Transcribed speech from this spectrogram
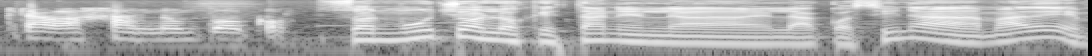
trabajando un poco. ¿Son muchos los que están en la, en la cocina, Made?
